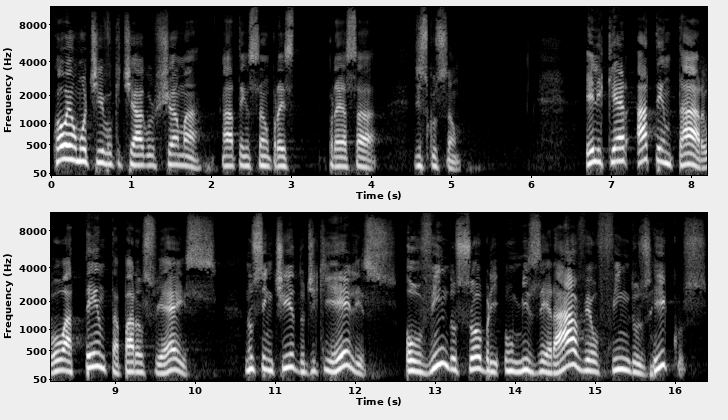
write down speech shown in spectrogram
Qual é o motivo que Tiago chama a atenção para essa discussão? Ele quer atentar ou atenta para os fiéis, no sentido de que eles, ouvindo sobre o miserável fim dos ricos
